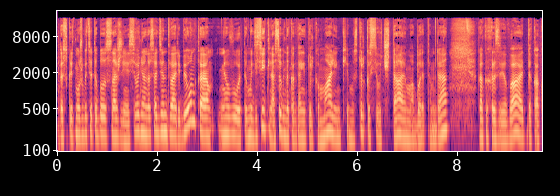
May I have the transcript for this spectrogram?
так сказать, может быть, это было сложнее. Сегодня у нас один-два ребенка, вот, и мы действительно, особенно когда они только маленькие, мы столько всего читаем об этом, да, как их развивать, да как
